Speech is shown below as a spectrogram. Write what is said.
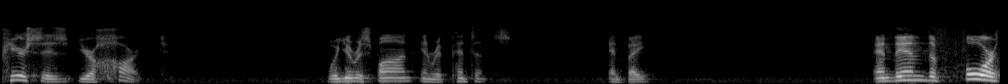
pierces your heart, will you respond in repentance and faith? And then the fourth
